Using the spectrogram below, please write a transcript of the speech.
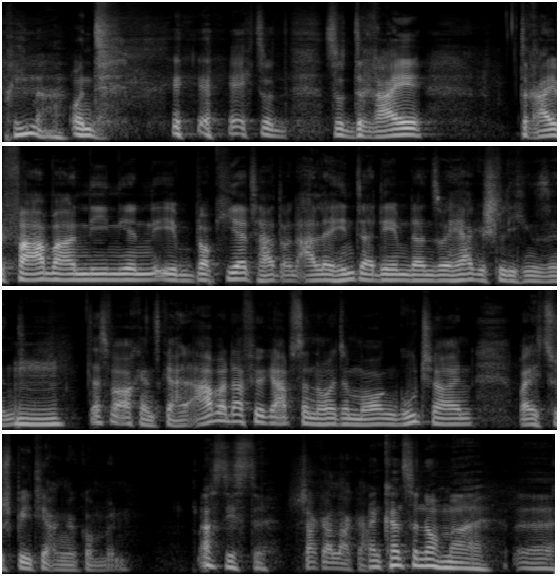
Prima. Und echt so, so drei drei Fahrbahnlinien eben blockiert hat und alle hinter dem dann so hergeschlichen sind. Mhm. Das war auch ganz geil. Aber dafür gab es dann heute Morgen Gutschein, weil ich zu spät hier angekommen bin. Ach, siehst du. Schakalaka. Dann kannst du noch mal äh,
